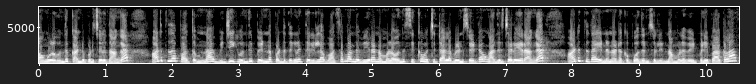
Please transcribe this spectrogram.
அவங்கள வந்து கண்டுபிடிச்சிருந்தாங்க. அடுத்ததாக பார்த்தோம்னா விஜய்க்கு வந்து இப்போ என்ன பண்ணுறதுக்குன்னு தெரியல. வசம் அந்த வீரா நம்மளை வந்து சிக்க வச்சுட்டாள் அப்படின்னு சொல்லிட்டு அவங்க அதிர்ச்சி அடைகிறாங்க அடுத்ததாக என்ன நடக்க போகுதுன்னு சொல்லிட்டு நம்மளை வெயிட் பண்ணி பார்க்கலாம்.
